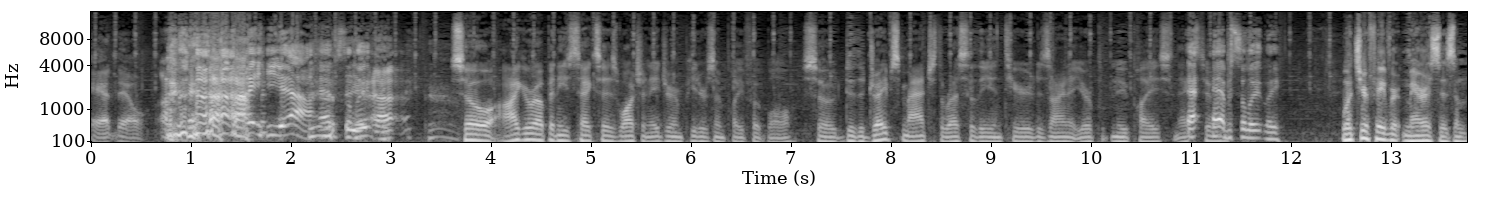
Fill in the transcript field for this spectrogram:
Aunt Nell. yeah, absolutely. So I grew up in East Texas watching Adrian Peterson play football. So do the drapes match the rest of the interior design at your p- new place next A- to it? absolutely. What's your favorite Maris-ism?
